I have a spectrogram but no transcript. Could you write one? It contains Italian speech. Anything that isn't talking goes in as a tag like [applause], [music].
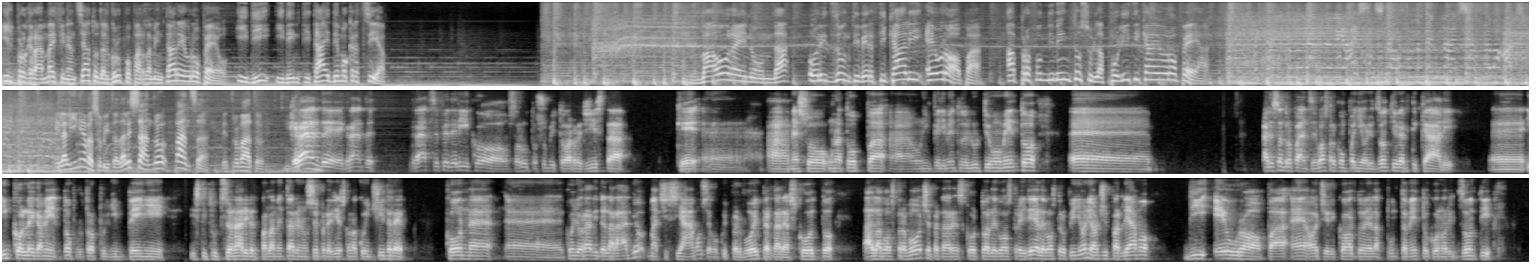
Il programma è finanziato dal gruppo parlamentare europeo ID Identità e Democrazia. Va ora in onda Orizzonti Verticali Europa. Approfondimento sulla politica europea. E la linea va subito ad Alessandro Panza. Ben trovato. Grande, grande. Grazie Federico. Un saluto subito al regista che eh, ha messo una toppa a un impedimento dell'ultimo momento. Eh, Alessandro Panza, in vostra compagnia Orizzonti Verticali, eh, in collegamento, purtroppo gli impegni istituzionali del parlamentare non sempre riescono a coincidere con, eh, con, gli orari della radio, ma ci siamo, siamo qui per voi, per dare ascolto alla vostra voce, per dare ascolto alle vostre idee, alle vostre opinioni. Oggi parliamo di Europa. Eh? Oggi ricordo l'appuntamento con Orizzonti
